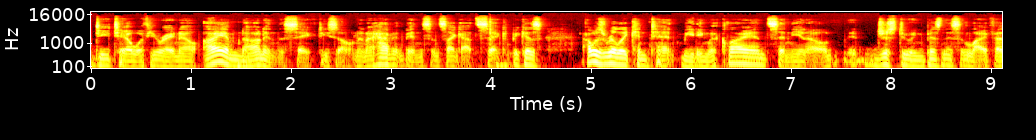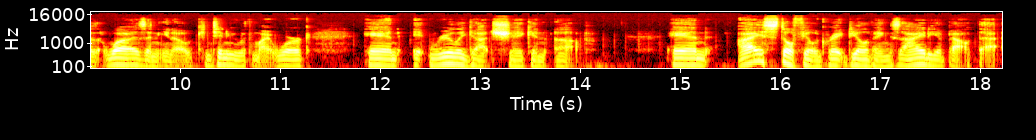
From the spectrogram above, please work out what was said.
detail with you right now. I am not in the safety zone, and I haven't been since I got sick because I was really content meeting with clients and, you know, just doing business in life as it was and, you know, continuing with my work. And it really got shaken up. And I still feel a great deal of anxiety about that.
